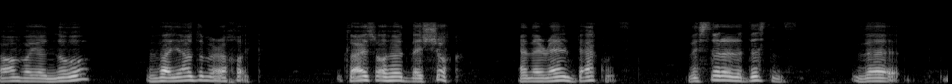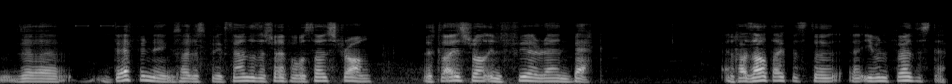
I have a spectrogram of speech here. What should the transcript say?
am um, vayanu vayamdu merachok." Klal Yisrael heard they shook, and they ran backwards. They stood at a distance. The the deafening, so to speak, sound of the shofar was so strong that Klal Yisrael in fear ran back. And Chazal take this to an even further step.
